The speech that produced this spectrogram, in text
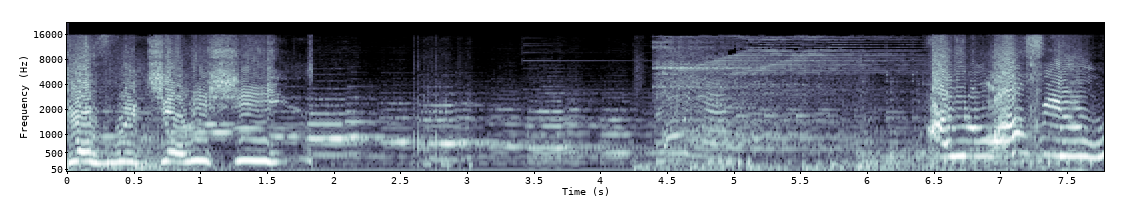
The driftwood jelly sheet! Oh, I love you!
